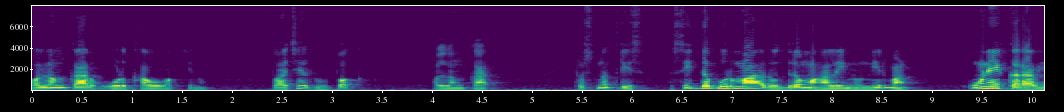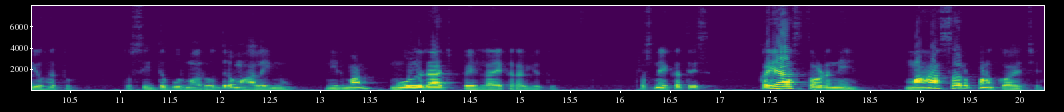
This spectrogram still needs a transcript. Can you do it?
અલંકાર ઓળખાવો વાક્યનો. તો આ છે રૂપક અલંકાર. પ્રશ્ન ત્રીસ. સિદ્ધપુરમાં રુદ્ર મહાલયનું નિર્માણ કોણે કરાવ્યું હતું? તો સિદ્ધપુરમાં રુદ્ર નિર્માણ મૂળરાજ પહેલાંએ કરાવ્યું હતું. પ્રશ્ન એકત્રીસ. કયા સ્થળને મહાસર પણ કહે છે?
